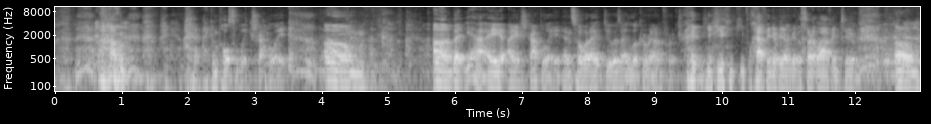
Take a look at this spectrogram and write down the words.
um, I, I, compulsively extrapolate. Um, uh, but yeah, I, I, extrapolate, and so what I do is I look around for you can keep laughing at me. I'm going to start laughing too. Um,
